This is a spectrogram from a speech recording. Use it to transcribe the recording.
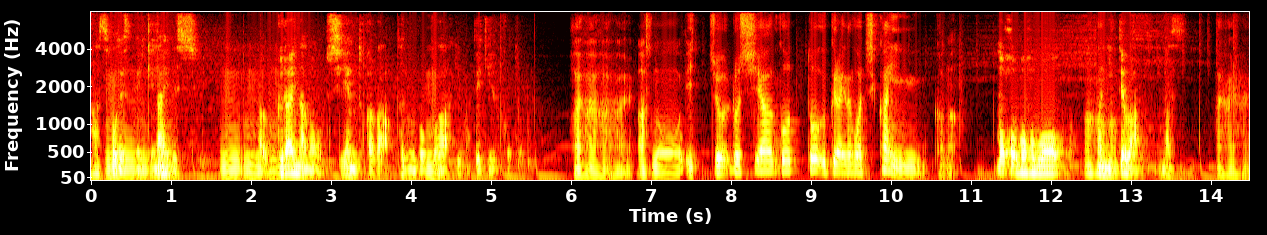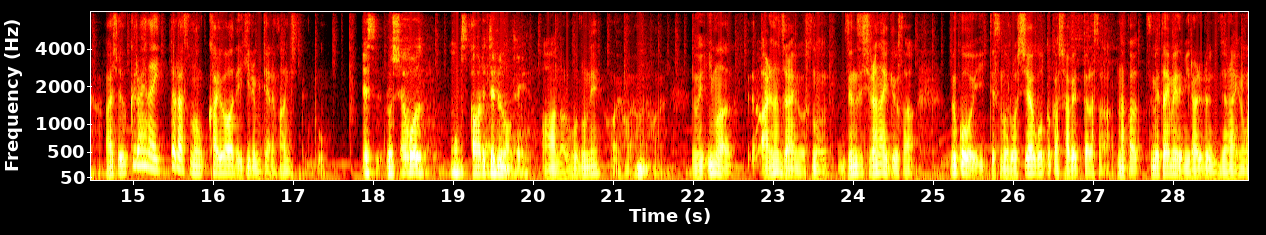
な、そうですね、うん。行けないですし、うん。うん、まあうん、ウクライナの支援とかが多分僕は今できること。はいはいはいはい。あその一応ロシア語とウクライナ語は近いんかな。もうほぼほぼ、あまあ、似てはいます。はいはいはいはい。あじゃあウクライナ行ったらその会話はできるみたいな感じってこと？です。ロシア語も使われてるので、ああなるほどね。はいはいはいはい、でも今あれなんじゃないの？その全然知らないけどさ向こう行ってそのロシア語とか喋ったらさなんか冷たい目で見られるんじゃないの？い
